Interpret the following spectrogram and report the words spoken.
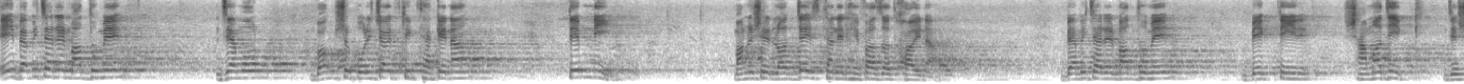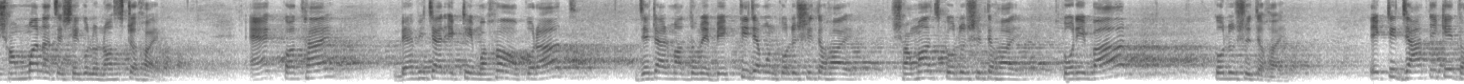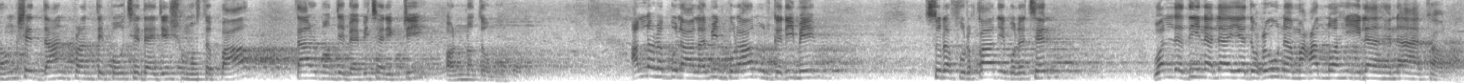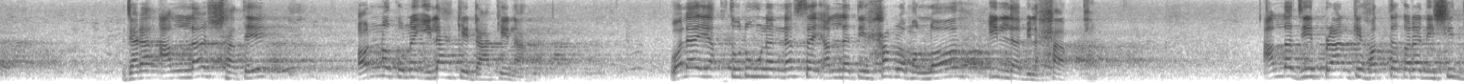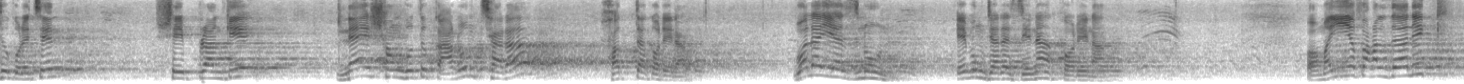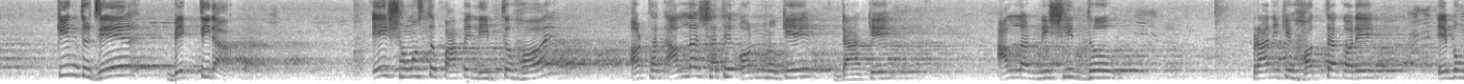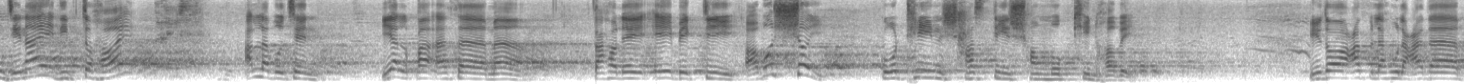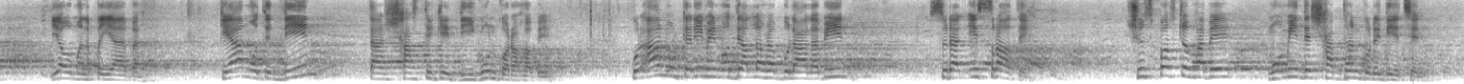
এই ব্যভিচারের মাধ্যমে যেমন বংশ পরিচয় ঠিক থাকে না, তেমনি মানুষের লজ্জা স্থানের হেফাজত হয় না। ব্যবিচারের মাধ্যমে ব্যক্তির সামাজিক যে সম্মান আছে সেগুলো নষ্ট হয়। এক কথায়, ব্যবিচার একটি মহা অপরাধ, যেটার মাধ্যমে ব্যক্তি যেমন কলুষিত হয়, সমাজ কলুষিত হয়, পরিবার কলুষিত হয়। একটি জাতিকে ধ্বংসের দান প্রান্তে পৌঁছে দেয় যে সমস্ত পাপ তার মধ্যে ব্যবিচার একটি অন্যতম। আল্লাহ রব্বুল আলমিন কোরআনুল করিমে সুরা ফুরকানে বলেছেন যারা আল্লাহর সাথে অন্য কোনো ইলাহকে ডাকে না। আল্লাহ যে প্রাণকে হত্যা করা নিষিদ্ধ করেছেন, সেই প্রাণকে ন্যায়সঙ্গত কারণ ছাড়া হত্যা করে না। ওয়ালা ইয়াজনুন, এবং যারা জেনা করে না। অমাইয়া ফাল দালিক কিন্তু যে ব্যক্তিরা এই সমস্ত পাপে লিপ্ত হয়, অর্থাৎ আল্লাহর সাথে অন্যকে ডাকে, আল্লাহর নিষিদ্ধ প্রাণীকে হত্যা করে এবং জেনায় লিপ্ত হয়, আল্লাহ বলছেন ইয়ালকা আসামা, তাহলে এই ব্যক্তি অবশ্যই কঠিন শাস্তির সম্মুখীন হবে। ইউদাফলাহুল আদাব কিয়ামতের দিন তার শাস্তিকে দ্বিগুণ করা হবে। কোরআনুল করিমের মধ্যে আল্লাহ রাব্বুল আলামিন সুরাল ইসরাতে সুস্পষ্টভাবে মুমিনদের সাবধান করে দিয়েছেন,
